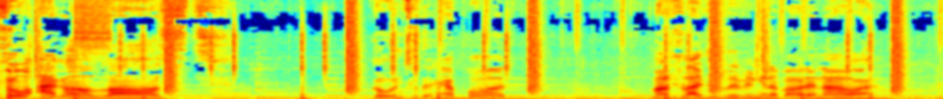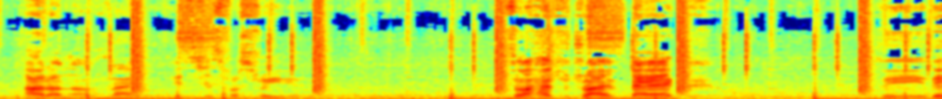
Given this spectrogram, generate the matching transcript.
So I got lost going to the airport. My flight is leaving in about an hour. I don't know, like it's just frustrating. So I have to drive back. They, they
